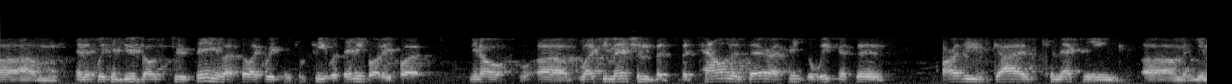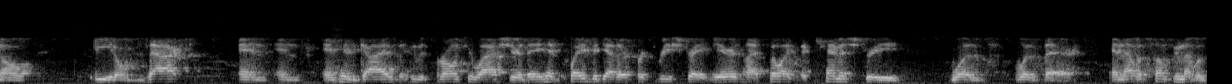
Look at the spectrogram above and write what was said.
um, and if we can do those two things, I feel like we can compete with anybody. But you know, uh, like you mentioned, the, the talent is there. I think the weakness is are these guys connecting? Um, you know, you know Zach and and and his guys that he was thrown to last year. They had played together for three straight years, and I feel like the chemistry was was there, and that was something that was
